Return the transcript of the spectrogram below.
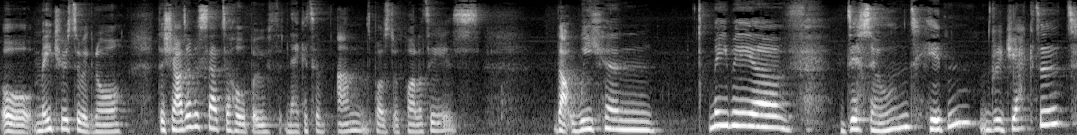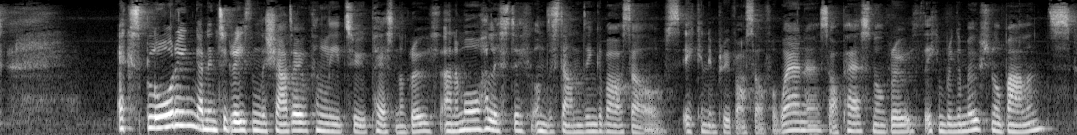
or may choose to ignore. The shadow is said to hold both negative and positive qualities that we can maybe have disowned, hidden, rejected. Exploring and integrating the shadow can lead to personal growth and a more holistic understanding of ourselves. It can improve our self awareness, our personal growth, it can bring emotional balance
